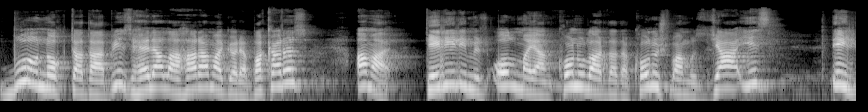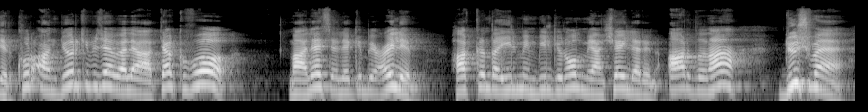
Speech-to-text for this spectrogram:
Bu noktada biz helala harama göre bakarız ama delilimiz olmayan konularda da konuşmamız caiz değildir. Kur'an diyor ki bize vela tekfu ma leyse leki bi ilim. Hakkında ilmin bilgin olmayan şeylerin ardına düşme.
